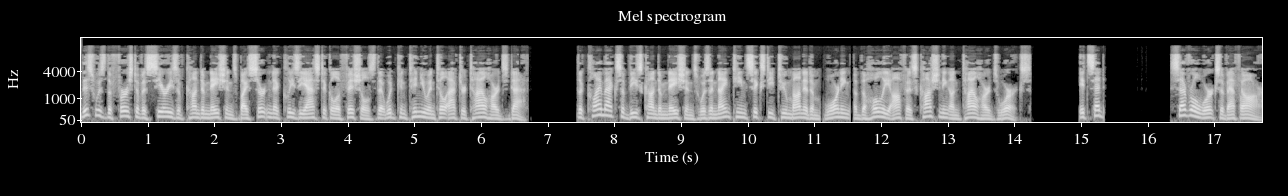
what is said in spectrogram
This was the first of a series of condemnations by certain ecclesiastical officials that would continue until after Teilhard's death. The climax of these condemnations was a 1962 monitum warning of the Holy Office cautioning on Teilhard's works. It said, Several works of Fr.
